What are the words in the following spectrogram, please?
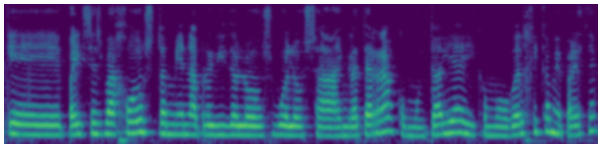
que Países Bajos también ha prohibido los vuelos a Inglaterra, como Italia y como Bélgica, me parece.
